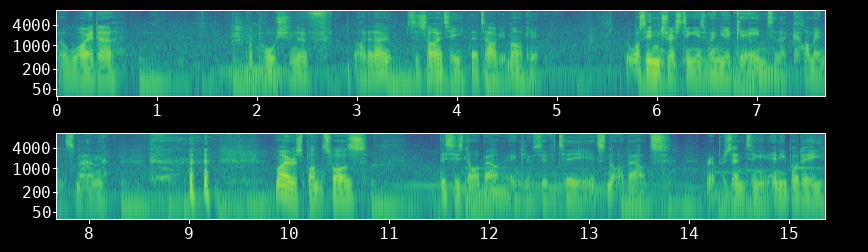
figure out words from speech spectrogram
a wider proportion of, I don't know, society, their target market. But what's interesting is when you get into the comments, man. My response was this is not about inclusivity, it's not about representing anybody,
